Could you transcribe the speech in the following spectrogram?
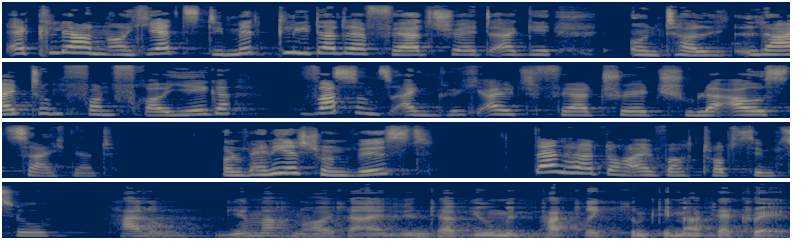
erklären euch jetzt die Mitglieder der Fairtrade AG unter Leitung von Frau Jäger, was uns eigentlich als Fairtrade-Schule auszeichnet. Und wenn ihr es schon wisst, dann hört doch einfach trotzdem zu. Hallo, wir machen heute ein Interview mit Patrick zum Thema Fairtrade.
